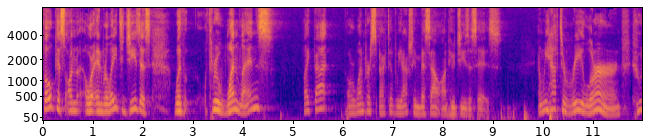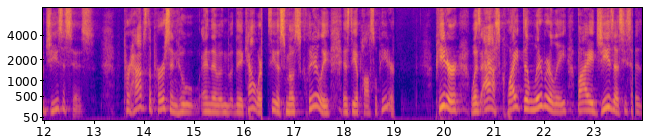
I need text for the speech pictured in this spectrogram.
focus on or and relate to Jesus with through one lens like that or one perspective, we actually miss out on who Jesus is. And we have to relearn who Jesus is. Perhaps the person who, and the, the account where we see this most clearly is the Apostle Peter. Peter was asked quite deliberately by Jesus. He says,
